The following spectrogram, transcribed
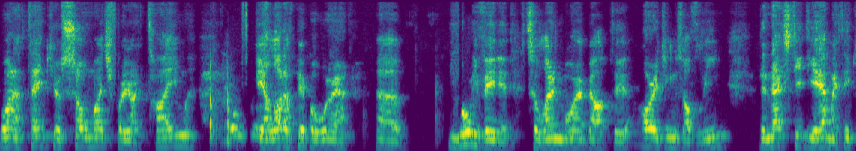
want to thank you so much for your time. Hopefully a lot of people were uh, motivated to learn more about the origins of lean. The next EDM, I think,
